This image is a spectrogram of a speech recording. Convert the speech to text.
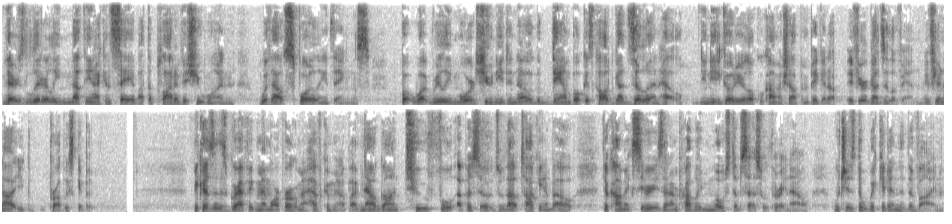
There's literally nothing I can say about the plot of issue one without spoiling things. But what really more do you need to know? The damn book is called Godzilla in Hell. You need to go to your local comic shop and pick it up if you're a Godzilla fan. If you're not, you could probably skip it. Because of this graphic memoir program I have coming up, I've now gone two full episodes without talking about the comic series that I'm probably most obsessed with right now, which is The Wicked and the Divine.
